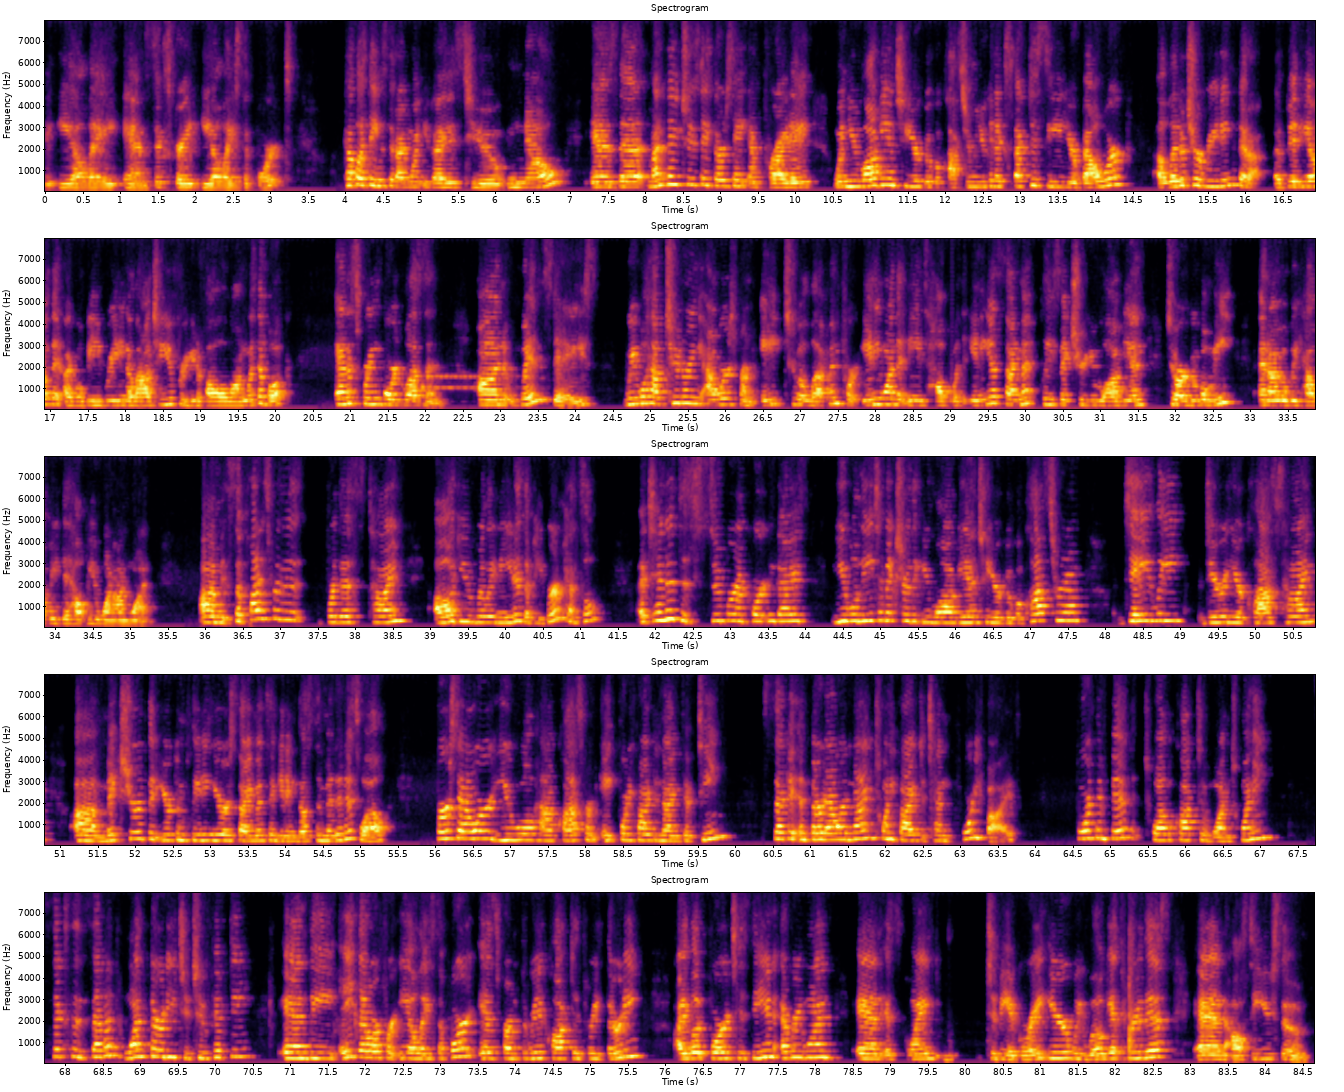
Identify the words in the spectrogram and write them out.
ELA and sixth grade ELA support. A couple of things that I want you guys to know is that Monday, Tuesday, Thursday, and Friday, when you log into your Google Classroom, you can expect to see your bell work, a literature reading that a video that I will be reading aloud to you for you to follow along with a book, and a springboard lesson. On Wednesdays, we will have tutoring hours from 8 to 11 for anyone that needs help with any assignment. Please make sure you log in to our Google Meet and I will be happy to help you one-on-one. Um, supplies for the for this time, all you really need is a paper and pencil. Attendance is super important, guys. You will need to make sure that you log in to your Google Classroom daily during your class time um, make sure that you're completing your assignments and getting those submitted as well. First hour, you will have class from 8.45 to 9.15. Second and third hour, 9.25 to 10.45. Fourth and fifth, 12 o'clock to 1.20. Sixth and seventh, 1.30 to 2.50. And the eighth hour for ELA support is from 3 o'clock to 3.30. I look forward to seeing everyone, and it's going to be a great year. We will get through this, and I'll see you soon.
